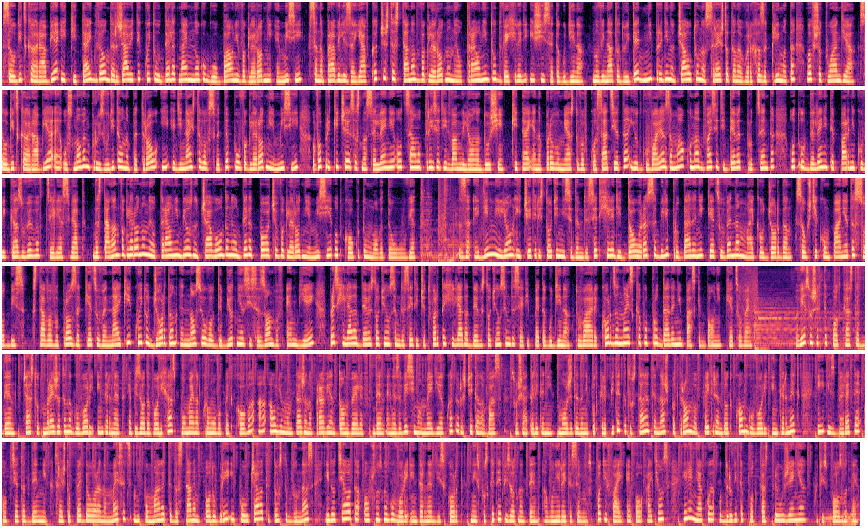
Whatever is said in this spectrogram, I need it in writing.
Саудитска Арабия и Китай, две от държавите, които отделят най-много глобални въглеродни емисии, са направили заявка, че ще станат въглеродно неутрални до 2060 година. Новината дойде дни преди началото на срещата на върха за климата в Шотландия. Саудитска Арабия е основен производител на петрол и 11-та в света по въглеродни емисии, въпреки че е с население от само 32 милиона души. Китай е на първо място в класацията и отговаря за малко над 29% от отделените парникови газове в целия свят. Да станат въглеродно неутрални би означавало да не отделят повече въглеродни емисии, отколкото могат да уловят. За 1 милион и 470 хиляди долара са били продадени кецове на Майкъл Джордан, съобщи компанията Сотбис. Става въпрос за кецове Nike, които Джордан е носил в дебютния си сезон в NBA през 1984-1985 година. Това е рекорд за най-скъпо продадени баскетболни кецове. Вие слушахте подкаста Ден, част от мрежата на Говори Интернет. Епизода водих аз, Пламена Крумова Петкова, а аудиомонтажа направи Антон Велев. Ден е независима медия, която разчита на вас, слушателите ни. Можете да ни подкрепите, като станете наш патрон в patreon.com Говори Интернет и изберете опцията Денник. Срещу 5 долара на месец ни помагате да станем по-добри и получавате достъп до нас и до цялата общност на Говори Интернет Дискорд. Не изпускайте епизод на Ден, абонирайте Абонирайте се в Spotify, Apple iTunes или някое от другите подкаст приложения, които използвате.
